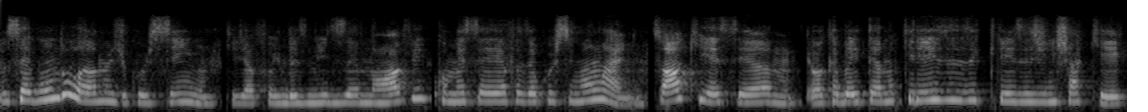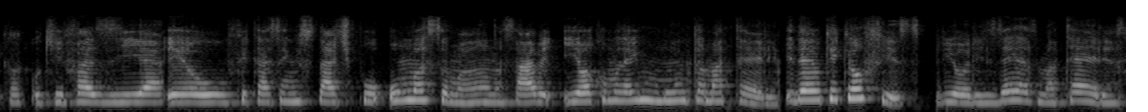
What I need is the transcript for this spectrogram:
No segundo ano de cursinho, que já foi em 2019, comecei a fazer o cursinho online. Só que esse ano eu acabei tendo crises e crises de enxaqueca, o que fazia eu ficar sem estudar tipo uma semana, sabe? E eu acumulei muita matéria. E daí o que que eu fiz? Priorizei as matérias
